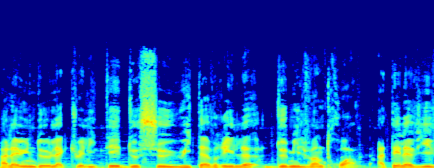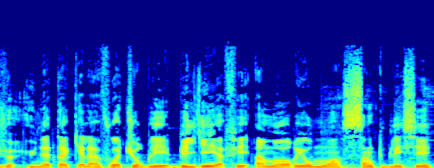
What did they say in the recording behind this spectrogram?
À la une de l'actualité de ce 8 avril 2023. À Tel Aviv, une attaque à la voiture bélier a fait un mort et au moins cinq blessés.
